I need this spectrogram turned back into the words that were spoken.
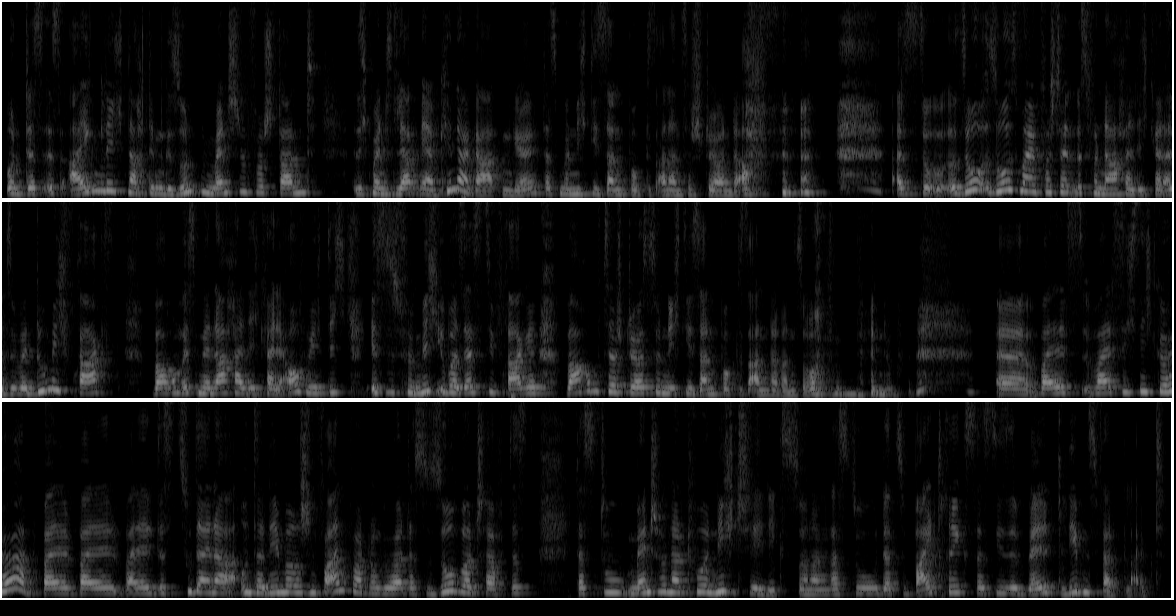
und das ist eigentlich nach dem gesunden Menschenverstand, also ich meine, das lernt man ja im Kindergarten, gell, dass man nicht die Sandburg des anderen zerstören darf. also so, so, so ist mein Verständnis von Nachhaltigkeit. Also wenn du mich fragst, warum ist mir Nachhaltigkeit auch wichtig, ist es für mich übersetzt die Frage, warum zerstörst du nicht die Sandburg des anderen? So, äh, weil es sich nicht gehört, weil, weil, weil das zu deiner unternehmerischen Verantwortung gehört, dass du so wirtschaftest, dass du Mensch und Natur nicht schädigst, sondern dass du dazu beiträgst, dass diese Welt lebenswert bleibt.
